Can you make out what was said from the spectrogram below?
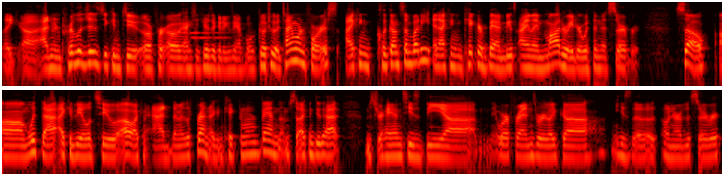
like uh, admin privileges, you can do, or for, oh, actually, here's a good example. Go to a Time Worn Forest. I can click on somebody and I can kick or ban because I am a moderator within this server. So um, with that, I could be able to, oh, I can add them as a friend. I can kick them or ban them. So I can do that. Mr. Hands, he's the, uh, we're friends. We're like, uh, he's the owner of the server.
